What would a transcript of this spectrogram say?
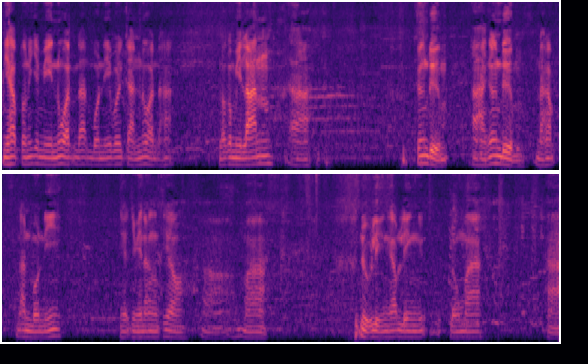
นี่ครับตรงนี้จะมีนวดด้านบนนี้บริการนวดนะฮะ แล้วก็มีร้านเครื่องดื่มอาหารเครื่องดื่มนะครับ ด้านบนนี้เนี่ยจะมีนักท่องเที่ยวมาดูลิงครับลิงลงมาหา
